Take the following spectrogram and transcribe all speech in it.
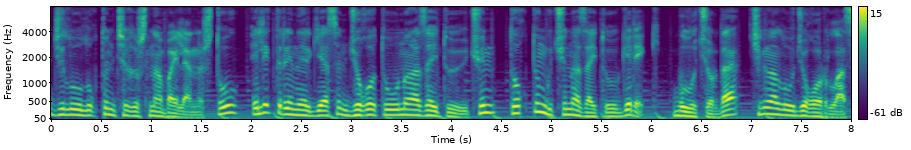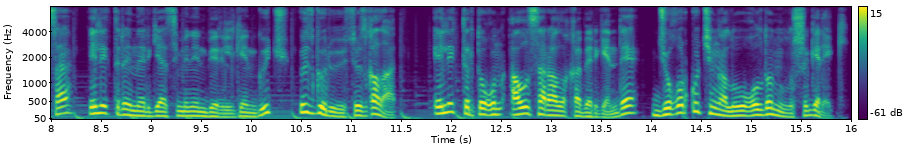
жылуулуктун чыгышына байланыштуу электр энергиясын жоготууну азайтуу үчүн токтун күчүн азайтуу керек. Бул учурда чыңалуу жогоруласа электр энергиясы менен берилген күч өзгөрүүсүз калат. Электр тогун алыс аралыкка бергенде жогорку чыңалуу колдонулушу керек.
